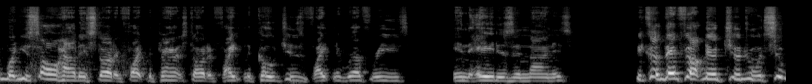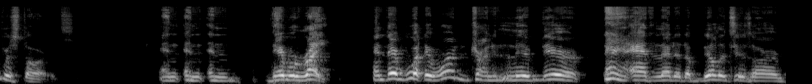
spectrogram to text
well, you saw how they started fight. The parents started fighting the coaches, fighting the referees in the 80s and 90s because they felt their children were superstars. And and and they were right. And they what they were trying to live their athletic abilities or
